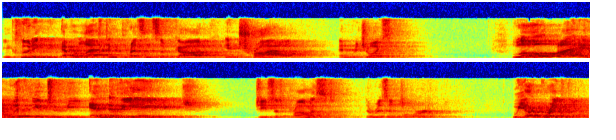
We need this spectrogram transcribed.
including the everlasting presence of God in trial and rejoicing. Lo, I am with you to the end of the age, Jesus promised the risen Lord. We are grateful,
